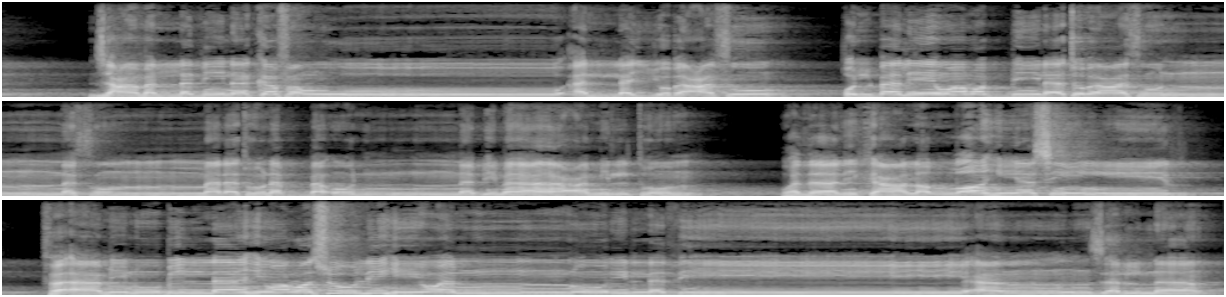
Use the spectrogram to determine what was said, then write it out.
زعم الذين كفروا أن لن يبعثوا. قل بلي وربي لتبعثن ثم لتنبؤن بما عملتم. وذلك على الله يسير. فآمنوا بالله ورسوله والنور الذي أنزلنا.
